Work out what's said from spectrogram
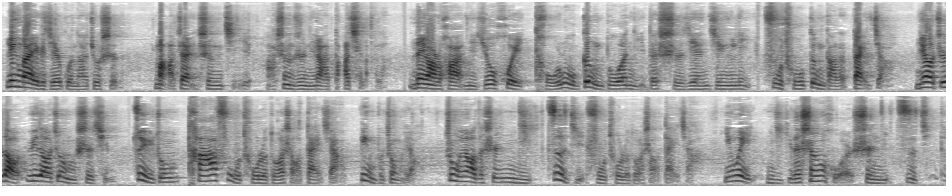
另外一个结果呢，就是骂战升级啊，甚至你俩打起来了。那样的话，你就会投入更多你的时间精力，付出更大的代价。你要知道，遇到这种事情，最终他付出了多少代价并不重要，重要的是你自己付出了多少代价。因为你的生活是你自己的。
